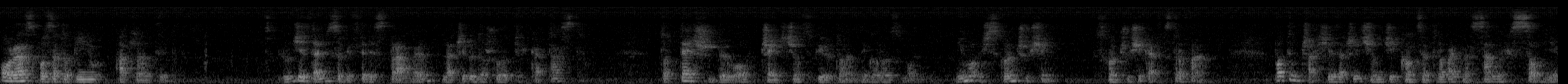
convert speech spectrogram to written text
oraz po zatopieniu Atlantydy. Ludzie zdali sobie wtedy sprawę, dlaczego doszło do tych katastrof. To też było częścią spirytualnego rozwoju, mimo iż skończył się, skończył się katastrofami. Po tym czasie zaczęli się ludzie koncentrować na samych sobie,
